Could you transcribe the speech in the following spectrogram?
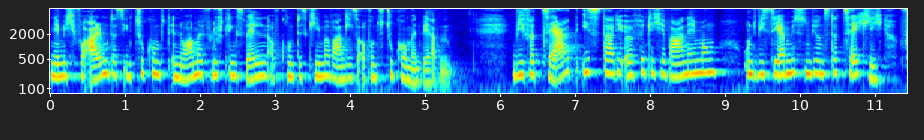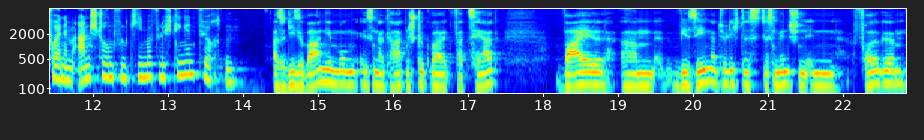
nämlich vor allem, dass in Zukunft enorme Flüchtlingswellen aufgrund des Klimawandels auf uns zukommen werden. Wie verzerrt ist da die öffentliche Wahrnehmung und wie sehr müssen wir uns tatsächlich vor einem Ansturm von Klimaflüchtlingen fürchten? Also diese Wahrnehmung ist in der Tat ein Stück weit verzerrt, weil ähm, wir sehen natürlich, dass, dass Menschen in Folge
